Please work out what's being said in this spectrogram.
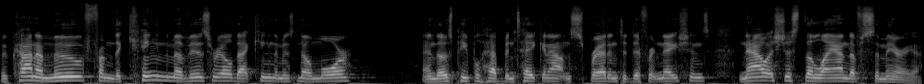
We've kind of moved from the kingdom of Israel, that kingdom is no more, and those people have been taken out and spread into different nations. Now it's just the land of Samaria.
